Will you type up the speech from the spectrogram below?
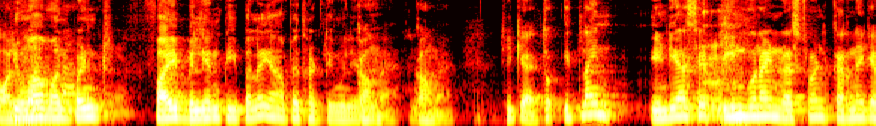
कि वहाँ बिलियन पीपल है यहाँ पे थर्टी मिलियन कम है कम है। ठीक है? तो इतना इंडिया से तीन गुना इन्वेस्टमेंट करने के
